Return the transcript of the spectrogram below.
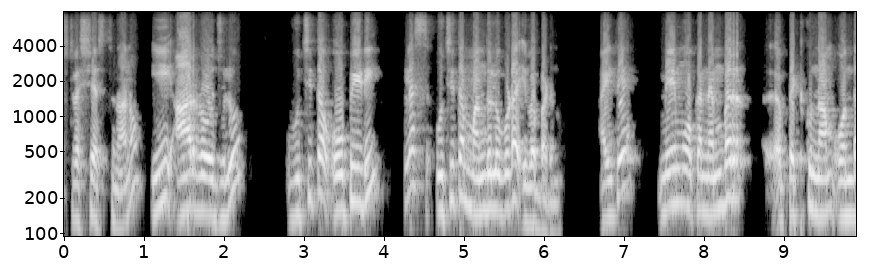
స్ట్రెస్ చేస్తున్నాను. ఈ ఆరు రోజులు ఉచిత ఓపీడీ ప్లస్ ఉచిత మందులు కూడా ఇవ్వబడును. అయితే మేము ఒక నెంబర్ పెట్టుకున్నాం వంద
